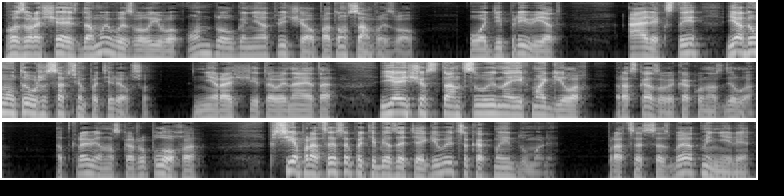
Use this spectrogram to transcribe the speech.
Возвращаясь домой, вызвал его. Он долго не отвечал, потом сам вызвал. «Оди, привет!» «Алекс, ты? Я думал, ты уже совсем потерялся». «Не рассчитывай на это. Я еще станцую на их могилах. Рассказывай, как у нас дела». «Откровенно скажу, плохо. Все процессы по тебе затягиваются, как мы и думали. Процесс с СБ отменили.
